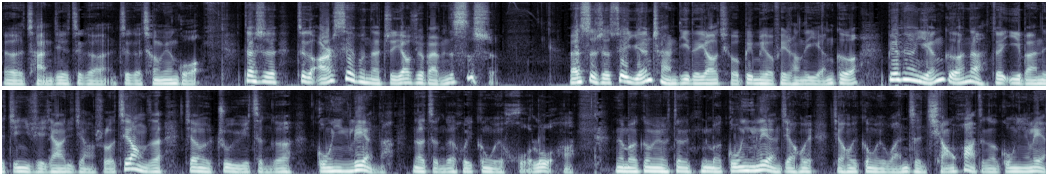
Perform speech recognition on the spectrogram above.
呃产地这个这个成员国，但是这个 RCEP 呢只要求百分之四十。百分之四十所以原产地的要求并没有非常的严格，并非常严格呢。这一般的经济学家就讲说，这样子将有助于整个供应链呢，那整个会更为活络哈。那么更为这，那么供应链将会将会更为完整，强化整个供应链。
